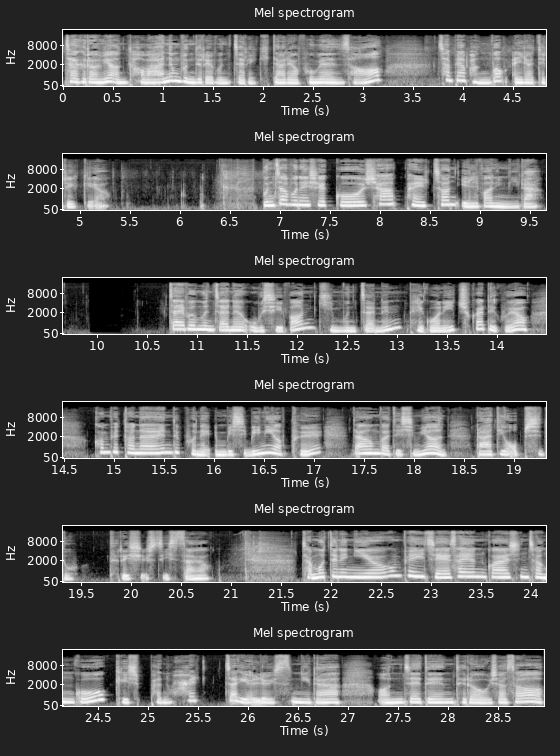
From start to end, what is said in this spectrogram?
자, 그러면 더 많은 분들의 문자를 기다려 보면서 참여 방법 알려드릴게요. 문자 보내실 곳 샵 8001번입니다. 짧은 문자는 50원, 긴 문자는 100원이 추가되고요. 컴퓨터나 핸드폰에 MBC 미니 어플 다운받으시면 라디오 없이도 들으실 수 있어요. 잠 못 드는 이유 홈페이지에 사연과 신청곡 게시판 활짝 열려 있습니다. 언제든 들어오셔서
